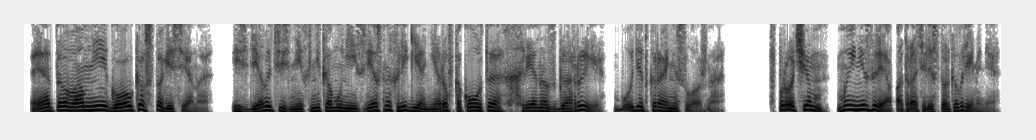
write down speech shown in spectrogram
— это вам не иголка в стоге сена. И сделать из них никому неизвестных легионеров какого-то хрена с горы будет крайне сложно. Впрочем, мы не зря потратили столько времени.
